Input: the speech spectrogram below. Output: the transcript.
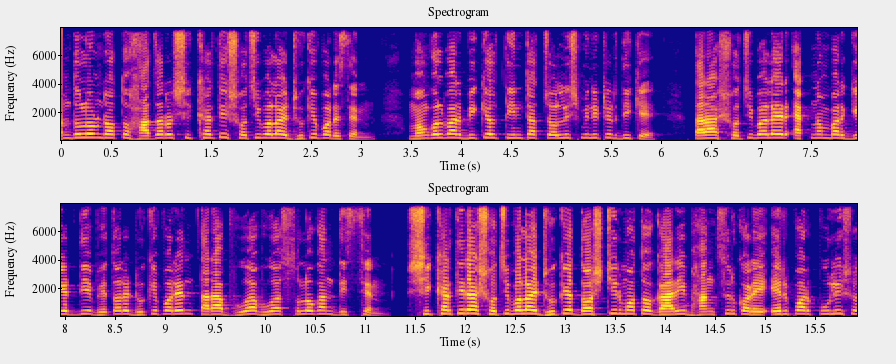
আন্দোলনরত হাজারো শিক্ষার্থী সচিবালয়ে ঢুকে পড়েছেন। মঙ্গলবার বিকেল তিনটা চল্লিশ মিনিটের দিকে তারা সচিবালয়ের এক নম্বর গেট দিয়ে ভেতরে ঢুকে পড়েন, তারা ভুয়া ভুয়া স্লোগান দিচ্ছেন। শিক্ষার্থীরা সচিবালয়ে ঢুকে দশটির মতো গাড়ি ভাঙচুর করে, এরপর পুলিশ ও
